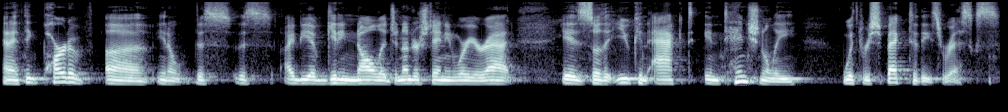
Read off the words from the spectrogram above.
And I think part of uh, you know this this idea of getting knowledge and understanding where you're at is so that you can act intentionally with respect to these risks.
